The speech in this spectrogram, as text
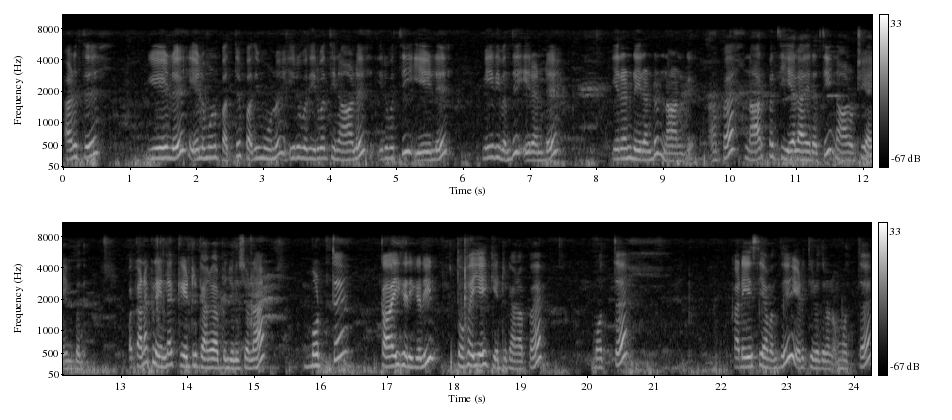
அடுத்து ஏழு ஏழு மூணு பத்து பதிமூணு இருபது இருபத்தி நாலு இருபத்தி ஏழு மீதி வந்து இரண்டு. இரண்டு இரண்டு நான்கு. அப்போ நாற்பத்தி ஏழாயிரத்தி நானூற்றி ஐம்பது. இப்போ கணக்கில் என்ன கேட்டிருக்காங்க அப்படின்னு சொல்லி சொன்னால் மொத்த காய்கறிகளின் தொகையை கேட்டிருக்காங்க. அப்போ மொத்த கடைசியாக வந்து எடுத்து எழுதணும். மொத்த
